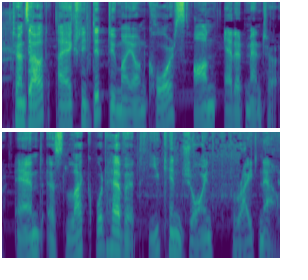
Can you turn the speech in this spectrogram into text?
Turns out I actually did do my own course on Edit Mentor. And as luck would have it, you can join right now.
